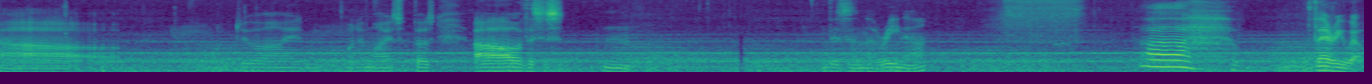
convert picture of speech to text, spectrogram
Uh, what do I... What am I supposed... Oh, this is... Hmm. This is an arena. Uh, very well.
